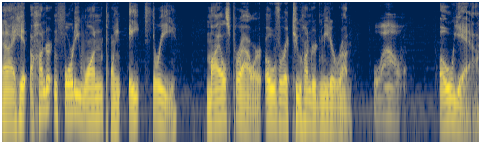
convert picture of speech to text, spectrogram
and I hit 141.83 miles per hour over a 200 meter run. Wow. Oh yeah.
